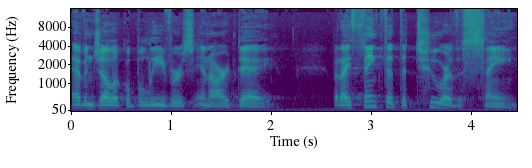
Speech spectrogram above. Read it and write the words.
evangelical believers in our day. But I think that the two are the same.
